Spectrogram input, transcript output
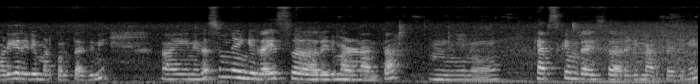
ಅಡುಗೆ ರೆಡಿ ಮಾಡ್ಕೊಳ್ತಾ ಇದ್ದೀನಿ. ಏನಿಲ್ಲ ಸುಮ್ಮನೆ ಹಿಂಗೆ ರೈಸ್ ರೆಡಿ ಮಾಡೋಣ ಅಂತ. ಏನು ಕ್ಯಾಪ್ಸಿಕಮ್ ರೈಸ್ ರೆಡಿ ಮಾಡ್ತಾ ಇದ್ದೀನಿ.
